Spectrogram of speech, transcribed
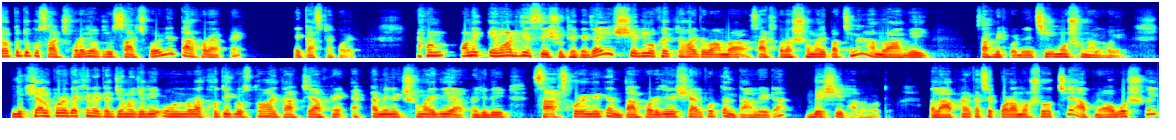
যতটুকু সার্চ করে যতটুকু সার্চ করে নিয়ে তারপরে আপনি এই কাজটা করেন। এখন অনেক এমার্জেন্সি ইস্যু থেকে যায়, সেগুলো ক্ষেত্রে হয়তো আমরা সার্চ করার সময় পাচ্ছি না, আমরা আগেই সাবমিট করে দিচ্ছি ইমোশনাল হয়ে। কিন্তু খেয়াল করে দেখেন এটার জন্য যদি অন্যরা ক্ষতিগ্রস্ত হয় তার চেয়ে আপনি একটা মিনিট সময় দিয়ে আপনি যদি সার্চ করে নিতেন তারপরে যদি শেয়ার করতেন তাহলে এটা বেশি ভালো হতো। তাহলে আপনার কাছে পরামর্শ হচ্ছে আপনি অবশ্যই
